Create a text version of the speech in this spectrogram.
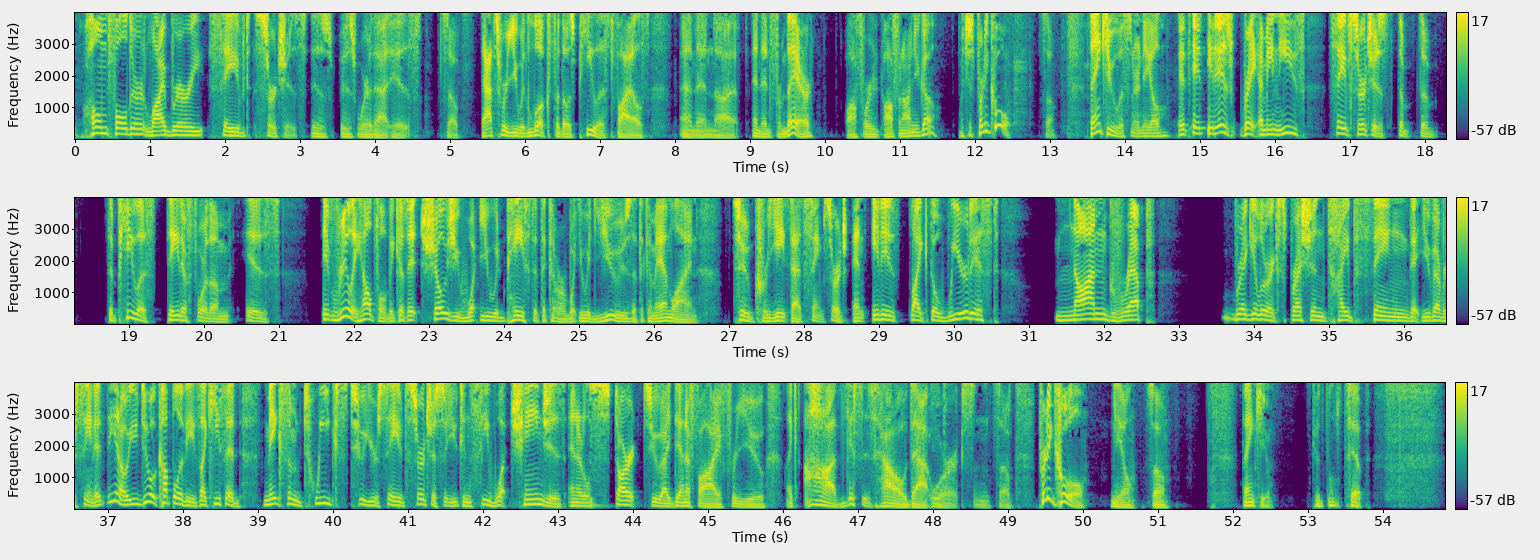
home folder, library, saved searches is is where that is. So that's where you would look for those plist files, and then uh, and then from there, offward, off and on you go, which is pretty cool. So, thank you, listener Neil. It it, it is great. I mean, these saved searches, the the the plist data for them is it really helpful because it shows you what you would paste at the or what you would use at the command line to create that same search, and it is like the weirdest non grep regular expression type thing that you've ever seen. It, you know, you do a couple of these, like he said, make some tweaks to your saved searches so you can see what changes and it'll start to identify for you, like, ah, this is how that works. And so pretty cool, Neil. So thank you. Good little tip.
